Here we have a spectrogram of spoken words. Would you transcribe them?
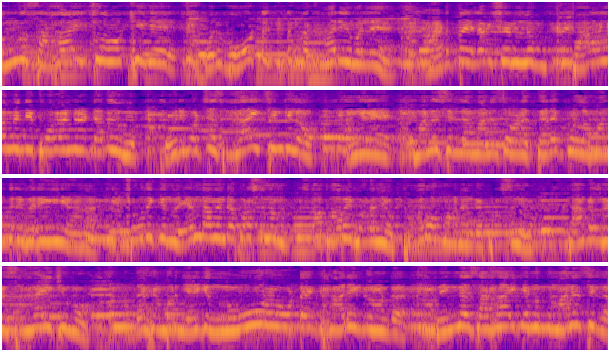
ഒന്ന് സഹായിച്ചു നോക്കിയേ. ഒരു വോട്ട് കിട്ടുന്ന കാര്യമല്ലേ? അടുത്ത ഇലക്ഷനിലും പാർലമെന്റിൽ പോകാനായിട്ട് അത് ഒരുപക്ഷെ സഹായിച്ചെങ്കിലോ? അങ്ങനെ മനസ്സില്ല മനസ്സോടെ തിരക്കുള്ള മന്ത്രി വരികയാണ്. ചോദിക്കുന്നു എന്താ നിന്റെ പ്രശ്നം? ആ ഭാവി പറഞ്ഞു പാപമാണ് എന്റെ പ്രശ്നം. താങ്കൾ എന്നെ സഹായിക്കുമോ? അദ്ദേഹം പറഞ്ഞു എനിക്ക് നൂറ് കൂട്ടം കാര്യങ്ങളുണ്ട്. നിന്നെ സഹായിക്കണമെന്ന് മനസ്സില്ല.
